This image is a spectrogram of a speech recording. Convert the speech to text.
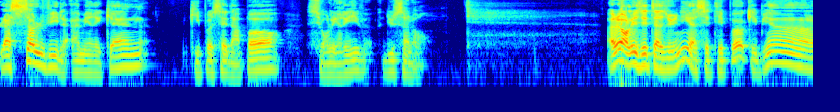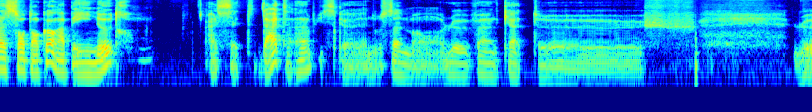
la seule ville américaine qui possède un port sur les rives du Saint-Laurent. Alors les États-Unis à cette époque, eh bien, sont encore un pays neutre à cette date, hein, puisque nous sommes le 24 euh, le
